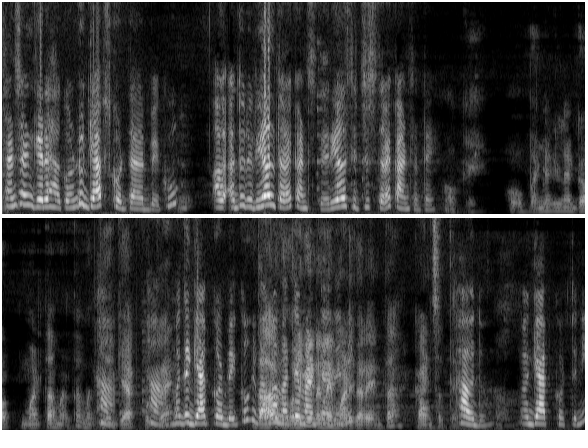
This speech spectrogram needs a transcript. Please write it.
ಸಣ್ಣ ಸಣ್ಣ ಗೆರೆ ಹಾಕೊಂಡು ಗ್ಯಾಪ್ಸ್ ಕೊಡ್ತಾ ಇರಬೇಕು. ಅದು ರಿಯಲ್ ತರ ಕಾಣಿಸುತ್ತೆ. ರಿಯಲ್ ಸ್ಟಿಚಸ್ ತರ ಕಾಣಿಸುತ್ತೆ. ಬಣ್ಣಗಳನ್ನ ಡ್ರಾಪ್ ಮಾಡ್ತಾ ಮಾಡ್ತಾ ಮತ್ತೆ ಗ್ಯಾಪ್ ಮತ್ತೆ ಗ್ಯಾಪ್ ಕೊಡ್ಬೇಕು. ಇವಾಗ ಮತ್ತೆ ಮಾಡಿದ್ದಾರೆ ಅಂತ ಕಾಣಿಸುತ್ತೆ. ಹೌದು. ಗ್ಯಾಪ್ ಕೊಡ್ತೀನಿ.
